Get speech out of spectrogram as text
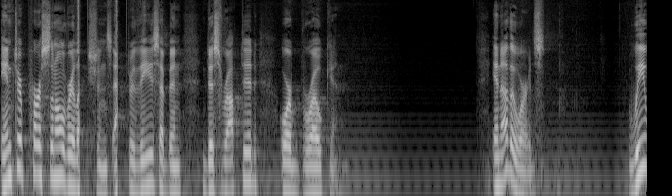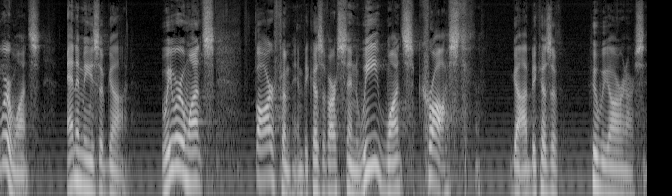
interpersonal relations after these have been disrupted or broken. In other words, we were once enemies of God. We were once far from Him because of our sin. We once crossed God because of who we are in our sin.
